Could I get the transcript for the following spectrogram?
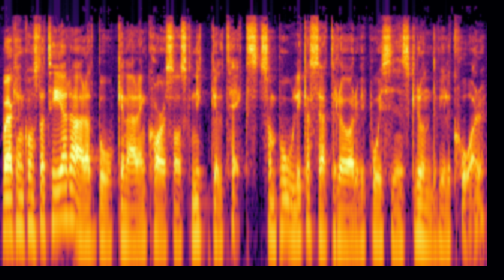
Vad jag kan konstatera är att boken är en Carsonsk nyckeltext som på olika sätt rör vid poesins grundvillkor,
